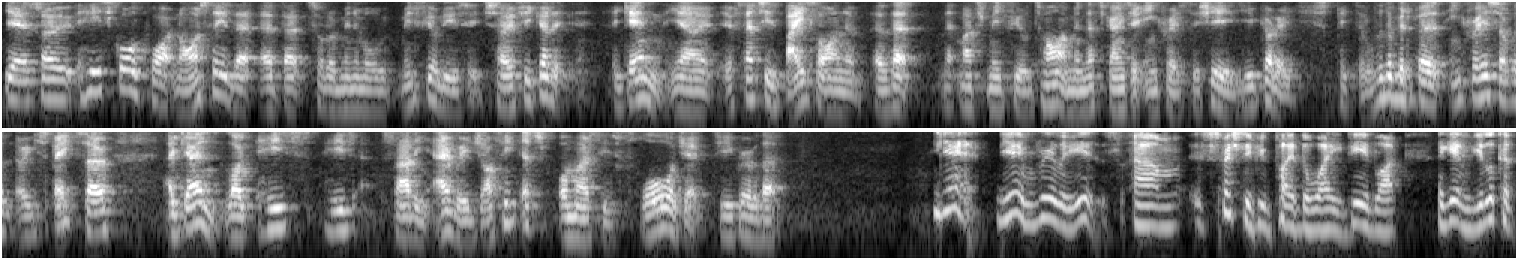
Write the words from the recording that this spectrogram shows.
Yeah, so he scored quite nicely that, at that sort of minimal midfield usage. So if you got it again, you know, if that's his baseline of, of that that much midfield time, and that's going to increase this year, you've got to expect a little bit of an increase. I would expect. So again, like he's he's starting average. I think that's almost his floor. Jet, do you agree with that? Yeah, yeah, it really is. Um, especially if he played the way he did. Like again, you look at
